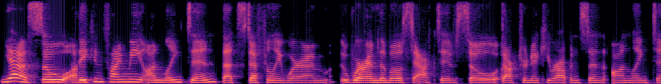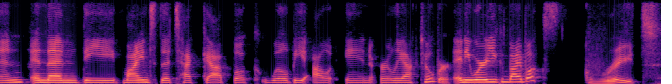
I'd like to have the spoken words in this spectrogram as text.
Yeah, so they can find me on LinkedIn. That's definitely where I'm where I'm the most active. So Dr. Nikki Robinson on LinkedIn. And then the Mind the Tech Gap book will be out in early October. Anywhere you can buy books. Great.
